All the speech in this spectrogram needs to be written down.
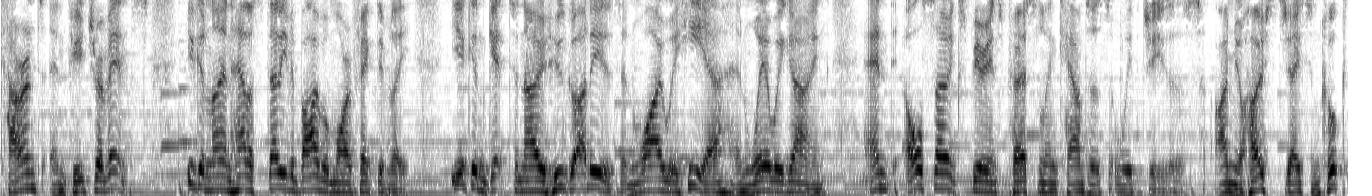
current, and future events. You can learn how to study the Bible more effectively. You can get to know who God is and why we're here and where we're going, and also experience personal encounters with Jesus. I'm your host, Jason Cook,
